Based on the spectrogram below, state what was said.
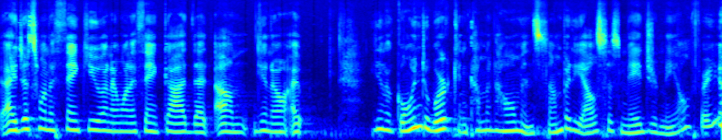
I just want to thank you and I want to thank God that um, you know, I you know, going to work and coming home and somebody else has made your meal for you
